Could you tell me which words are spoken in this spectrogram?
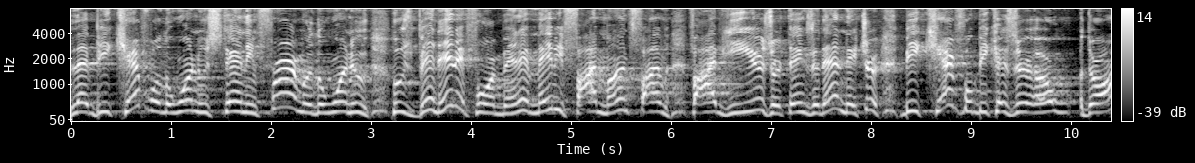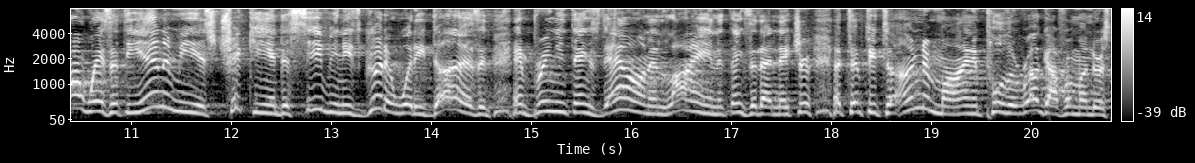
Let be careful of the one who's standing firm or the one who, who's been in it for a minute, maybe five months, five, five years, or things of that nature. Be careful because there are, there are ways that the enemy is tricky and deceiving. He's good at what he does and, and bringing things down and lying and things of that nature, attempting to undermine and pull the rug out from under us.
